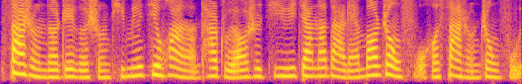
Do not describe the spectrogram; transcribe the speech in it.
萨省的这个省提名计划呢，它主要是基于加拿大联邦政府和萨省政府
